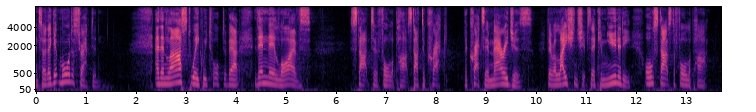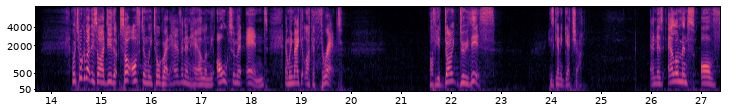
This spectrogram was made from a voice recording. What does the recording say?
And so they get more distracted. And then last week we talked about then their lives start to fall apart, start to crack, the cracks, their marriages, their relationships, their community, all starts to fall apart. And we talk about this idea that so often we talk about heaven and hell and the ultimate end, and we make it like a threat. If you don't do this, he's going to get you. And there's elements of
